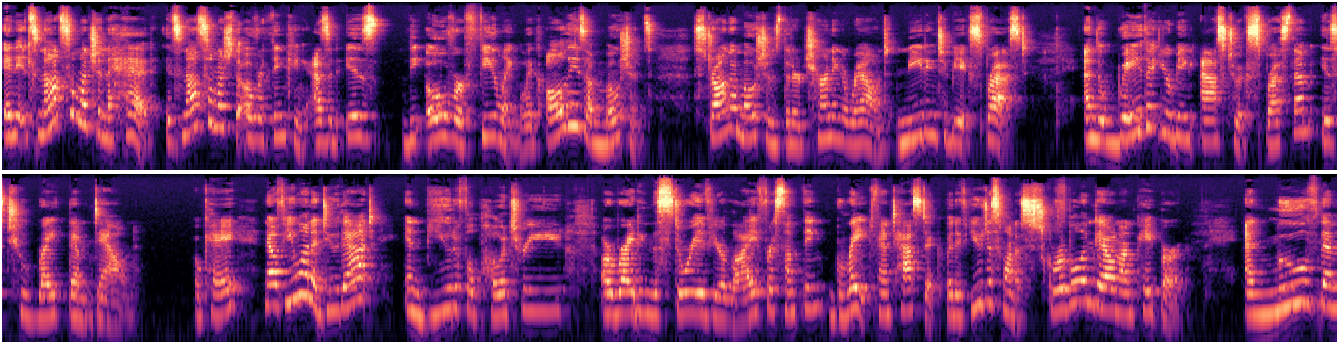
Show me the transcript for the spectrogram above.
And it's not so much in the head, it's not so much the overthinking as it is the over feeling, like all these emotions, strong emotions that are churning around, needing to be expressed. And the way that you're being asked to express them is to write them down. Okay? Now, if you want to do that in beautiful poetry or writing the story of your life or something, great, fantastic. But if you just want to scribble them down on paper and move them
